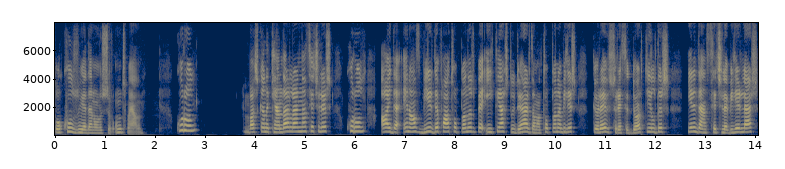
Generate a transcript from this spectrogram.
9 üyeden oluşur. Unutmayalım. Kurul başkanı kendi aralarından seçilir. Kurul ayda en az bir defa toplanır ve ihtiyaç duyduğu her zaman toplanabilir. Görev süresi 4 yıldır. Yeniden seçilebilirler.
